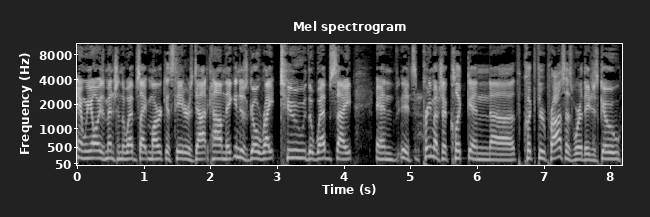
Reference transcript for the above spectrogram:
And we always mention the website marcustheaters.com. They can just go right to the website, and it's pretty much a click and uh, click through process where they just go.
